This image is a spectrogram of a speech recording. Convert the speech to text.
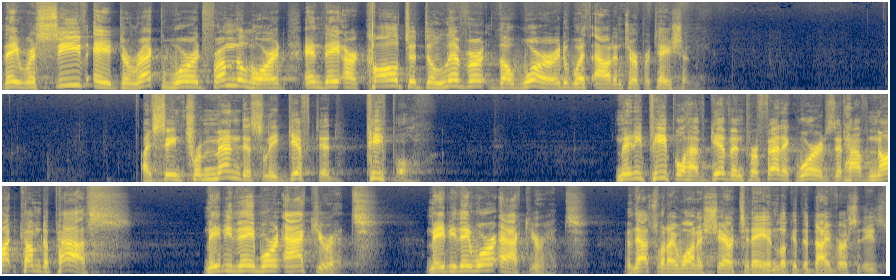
They receive a direct word from the Lord, and they are called to deliver the word without interpretation. I've seen tremendously gifted people. Many people have given prophetic words that have not come to pass. Maybe they weren't accurate. Maybe they were accurate. And that's what I want to share today and look at the diversities.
